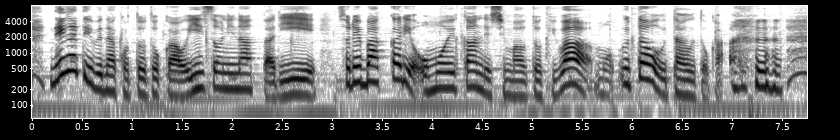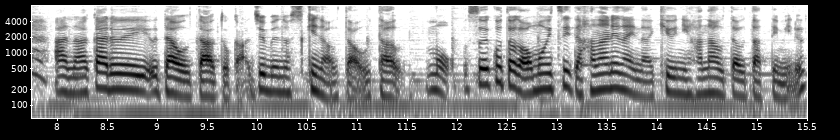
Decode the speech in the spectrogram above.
ネガティブなこととかを言いそうになったりそればっかり思い浮かんでしまう時はもう歌を歌うとか あの明るい歌を歌うとか自分の好きな歌を歌う。もうそういうことが思いついて離れないなら急に鼻歌歌ってみる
